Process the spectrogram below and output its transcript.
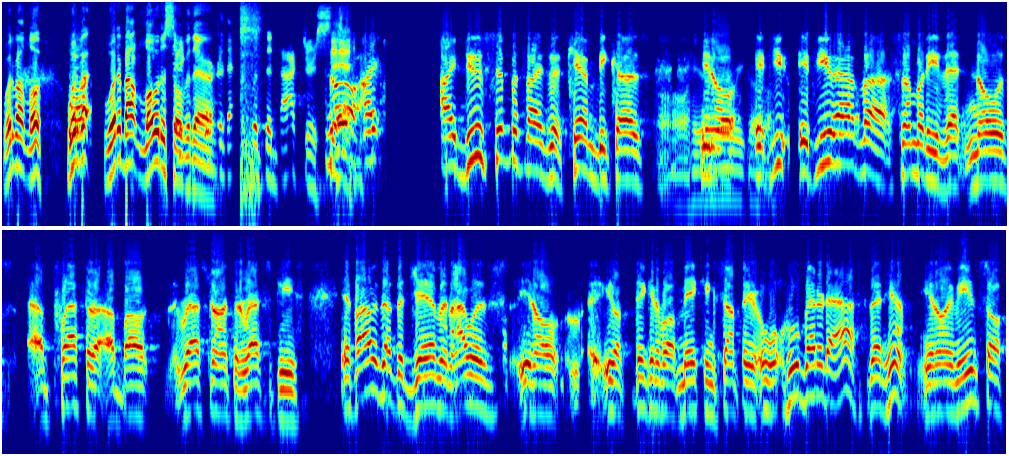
What about Lo- What Well- about what about Lotus over there? That's what the doctor said. No, I I do sympathize with Kim because Oh, you know here we go. if you if you have uh, somebody that knows a plethora about restaurants and recipes. If I was at the gym and I was, you know, you know, thinking about making something, who who better to ask than him? You know what I mean? So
